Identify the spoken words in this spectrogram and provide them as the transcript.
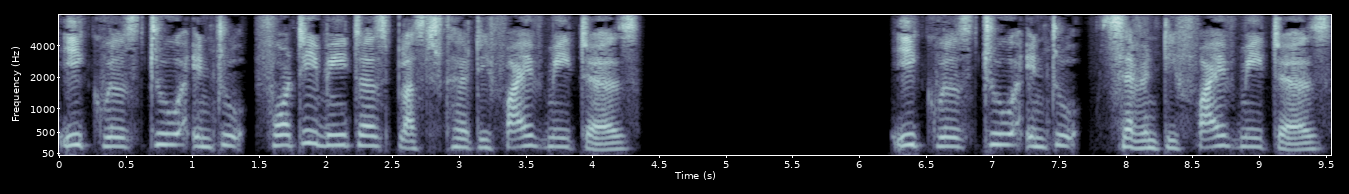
equals 2 into 40 meters plus 35 meters equals 2 into 75 meters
